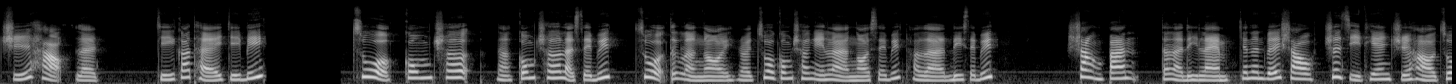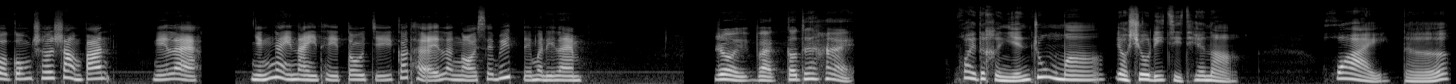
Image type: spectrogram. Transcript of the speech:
Chỉ học là chỉ có thể chỉ biết chua công chơ là công chơ là xe buýt. Chua tức là ngồi. Rồi chua công chơ nghĩa là ngồi xe buýt hoặc là đi xe buýt. Sang ban tức là đi làm. Cho nên vế sau, 这几天只好坐公车上班 nghĩa là những ngày này thì tôi chỉ có thể là ngồi xe buýt để mà đi làm. Rồi và câu thứ hai, 坏的很严重吗？要修理几天呢、坏的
